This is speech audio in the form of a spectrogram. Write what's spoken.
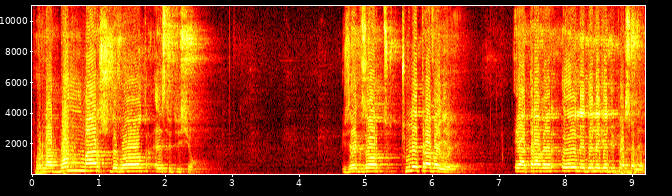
pour la bonne marche de votre institution. J'exhorte tous les travailleurs et à travers eux les délégués du personnel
